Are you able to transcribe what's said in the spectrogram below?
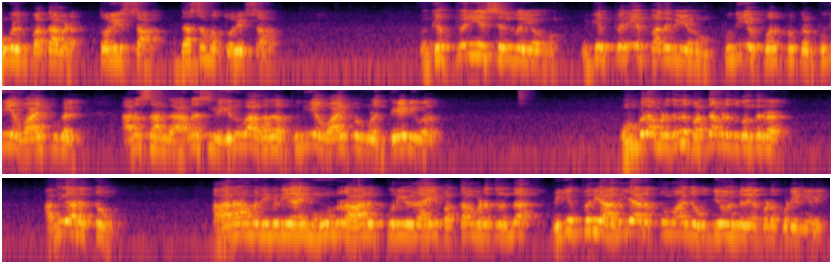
உங்களுக்கு பத்தாம் இடம் தொழிற்சாலம் தசம தொழிற்சாலம் மிகப்பெரிய செல்வ யோகம் மிகப்பெரிய பதவி யோகம் புதிய பொறுப்புகள் புதிய வாய்ப்புகள். அரசாங்க அரசியல் எதுவாக இருந்தால் புதிய வாய்ப்பு உங்களுக்கு தேடி வரும். ஒன்பதாம் இடத்துல பத்தாம் இடத்துக்கு வந்துடுறார். அதிகாரத்துவம். ஆறாம் அதிபதியாகி மூன்று ஆறுக்குரியவனாகி பத்தாம் இடத்துல இருந்தால் மிகப்பெரிய அதிகாரத்துவம் வாய்ந்த உத்தியோகங்கள் ஏற்படக்கூடிய நிலை.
